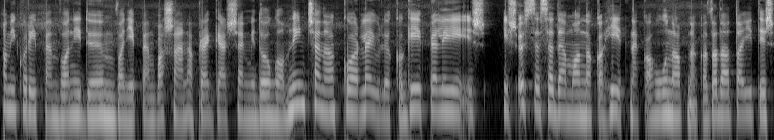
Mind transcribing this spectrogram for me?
Amikor éppen van időm, vagy éppen vasárnap reggel semmi dolgom nincsen, akkor leülök a gép elé, és, és összeszedem annak a hétnek, a hónapnak az adatait, és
